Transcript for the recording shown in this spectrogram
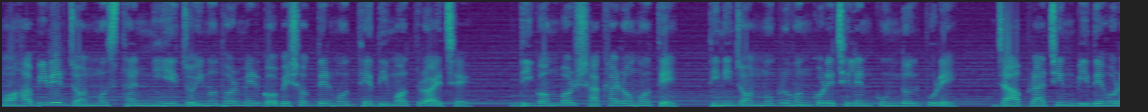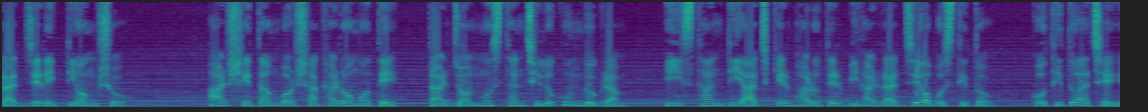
মহাবীরের জন্মস্থান নিয়ে জৈন ধর্মের গবেষকদের মধ্যে দ্বিমত রয়েছে। দিগম্বর শাখার মতে তিনি জন্মগ্রহণ করেছিলেন কুণ্ডলপুরে যা প্রাচীন বিদেহ রাজ্যের একটি অংশ। আর শ্বেতাম্বর শাখার মতে তার জন্মস্থান ছিল কুণ্ডগ্রাম এই স্থানটি আজকের ভারতের বিহার রাজ্যে অবস্থিত। কথিত আছে,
